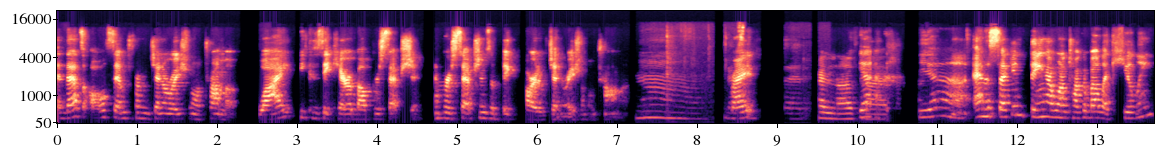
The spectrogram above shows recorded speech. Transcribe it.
And that's all stems from generational trauma. Why? Because they care about perception. And perception is a big part of generational trauma. Mm, Right? good. I love Yeah. that. Yeah. And the second thing I want to talk about, like healing,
